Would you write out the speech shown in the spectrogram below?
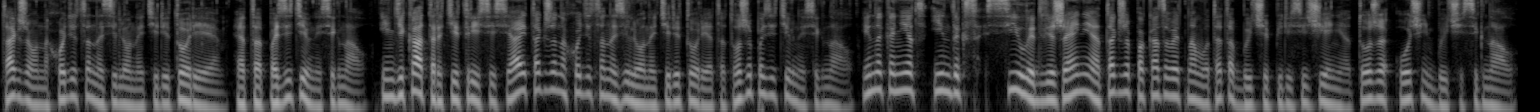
Также он находится на зеленой территории. Это позитивный сигнал. Индикатор T3 CCI также находится на зеленой территории. Это тоже позитивный сигнал. И, наконец, индекс силы движения также показывает нам вот это бычье пересечение. Тоже очень бычий сигнал.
